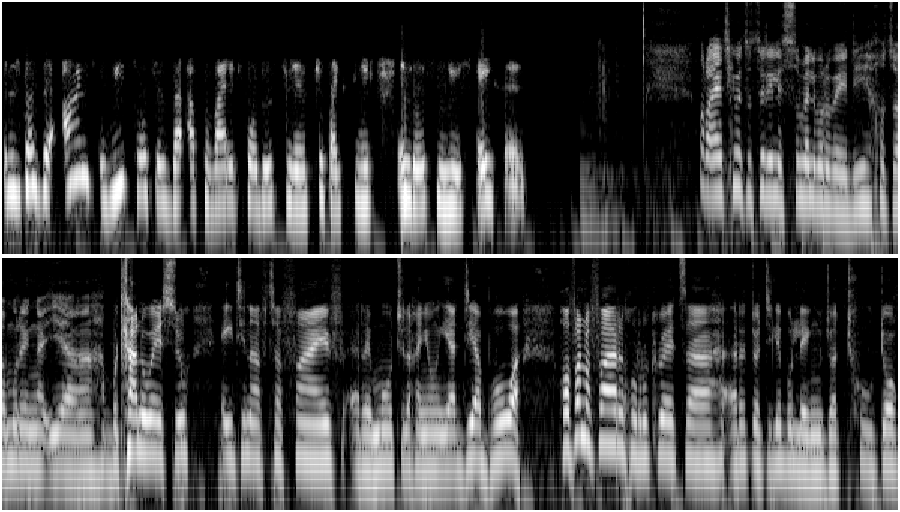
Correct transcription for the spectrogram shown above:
It is because there aren't resources that are provided for those students to succeed in those new spaces. Mm. Right ke metsotso le lesome le borobedi go tswa moreng ya botlhano weso 18 after 5 re mo thulaganyong ya diaboa go fano fa re go rotloetsa re totile boleng jwa thuto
